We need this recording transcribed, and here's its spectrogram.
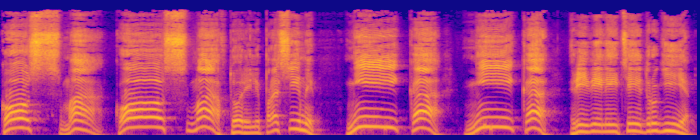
«Косма! Косма!» — вторили просины. «Ника! Ника!» — ревели и те, и другие.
